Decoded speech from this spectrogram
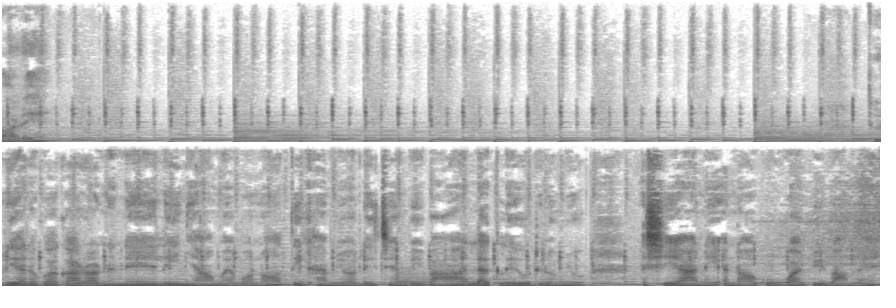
ပါတယ်။ ဒုတိယတစ်ခွက်ကတော့နည်းနည်းလေးညောင်းမယ်ပေါ့နော်တီခံမျောလေ့ကျင့်ပေးပါလက်ကလေးကိုဒီလိုမျိုးအရှိကနေအနောက်ကိုဝိုက်ပေးပါမယ်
